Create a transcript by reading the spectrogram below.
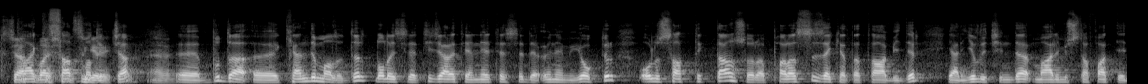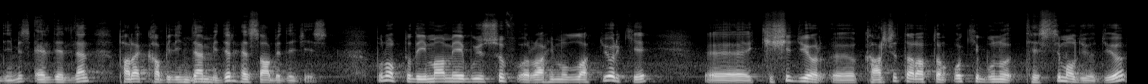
Ticaret Ta ki satmadıkça gerekiyor. Evet. e, bu da e, kendi malıdır. Dolayısıyla ticarete niyet etse de önemi yoktur. Onu sattıktan sonra parası zekata tabidir. Yani yıl içinde mali müstafat dediğimiz elde edilen para kabilinden midir hesap edeceğiz. Bu noktada İmam Ebu Yusuf Rahimullah diyor ki e, kişi diyor e, karşı taraftan o ki bunu teslim alıyor diyor.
